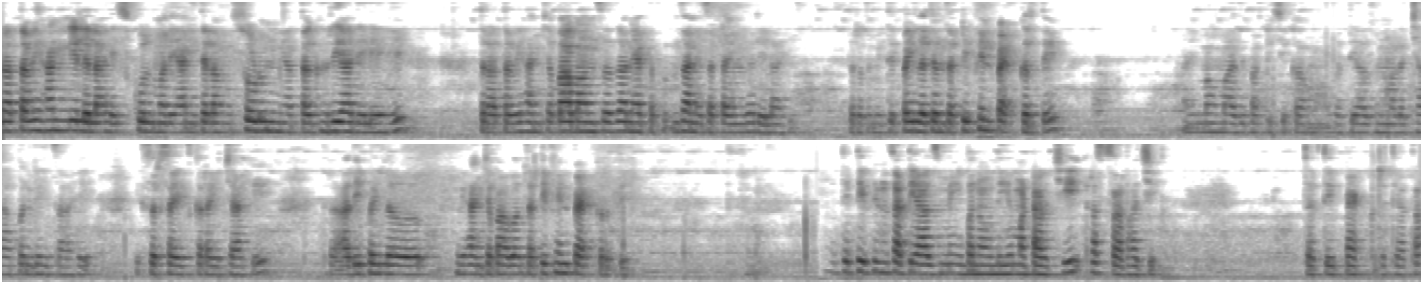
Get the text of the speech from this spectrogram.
तर आता विहान गेलेला आहे स्कूलमध्ये आणि त्याला सोडून मी आता घरी आलेले आहे. तर आता विहानच्या बाबांचा जाण्या जाण्याचा टाईम झालेला आहे. तर आता मी ते पहिलं त्यांचा टिफिन पॅक करते. आणि मग माझे बाकीचे कामं ते अजून मला चहा पण घ्यायचा आहे. एक्सरसाइज करायची आहे. तर आधी पहिलं विहानच्या बाबांचा टिफिन पॅक करते. ते टिफिनसाठी आज मी बनवली आहे मटारची रस्सा भाजी. तर ते पॅक करते आता.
